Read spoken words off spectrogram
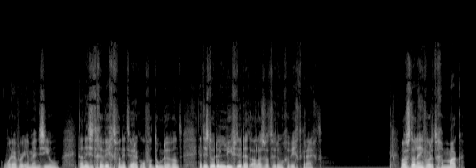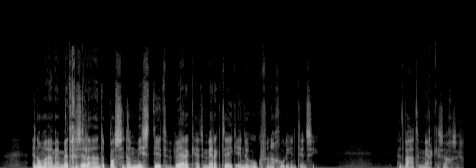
whatever in mijn ziel, dan is het gewicht van dit werk onvoldoende, want het is door de liefde dat alles wat we doen gewicht krijgt. Was het alleen voor het gemak en om me aan mijn metgezellen aan te passen, dan mist dit werk het merkteken in de hoek van een goede intentie. Het watermerk, zo gezegd.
